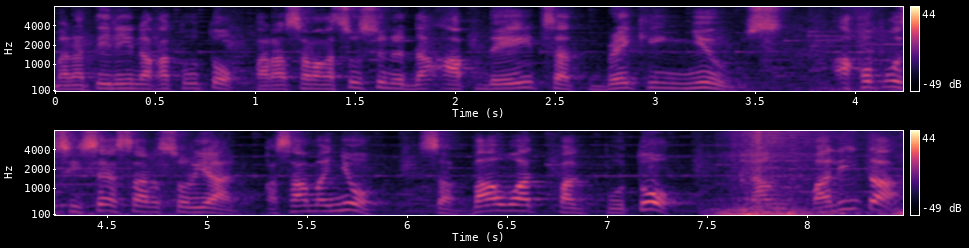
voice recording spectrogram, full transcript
Manatiling nakatutok para sa mga susunod na updates at breaking news. Ako po si Cesar Soriano, kasama nyo sa bawat pagputok ng balita.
